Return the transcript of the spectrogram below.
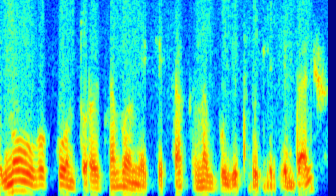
нового контура экономики, как она будет выглядеть дальше.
